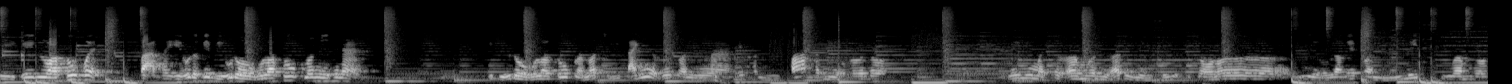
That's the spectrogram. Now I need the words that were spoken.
thì cái loa túp ấy bạn phải hiểu được cái biểu đồ của loa túp nó như thế nào. Cái biểu đồ của loa túp là nó chỉ đánh ở cái phần là cái phần bass là nhiều hơn thôi. Nếu như mà trợ âm hơn nữa thì mình sử dụng cho nó nhiều là cái phần mid trung âm thôi.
